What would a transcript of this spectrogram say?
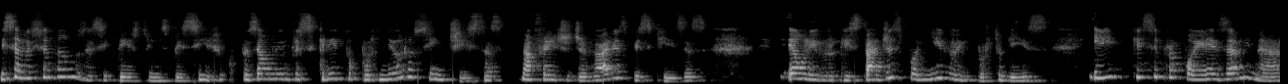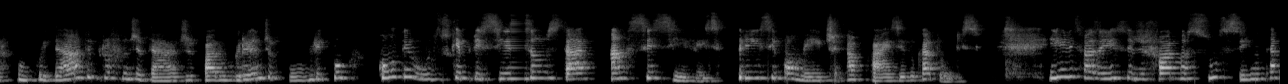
E selecionamos esse texto em específico, pois é um livro escrito por neurocientistas na frente de várias pesquisas. É um livro que está disponível em português e que se propõe a examinar com cuidado e profundidade para o grande público conteúdos que precisam estar acessíveis, principalmente a pais e educadores. E eles fazem isso de forma sucinta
